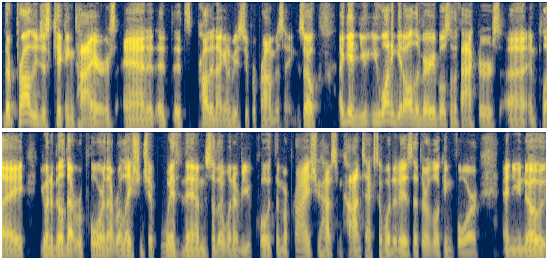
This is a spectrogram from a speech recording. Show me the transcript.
they're probably just kicking tires and it, it, it's probably not going to be super promising. So again you, you want to get all the variables and the factors uh, in play. You want to build that rapport and that relationship with them so that whenever you quote them a price you have some context of what it is that they're looking for and you know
